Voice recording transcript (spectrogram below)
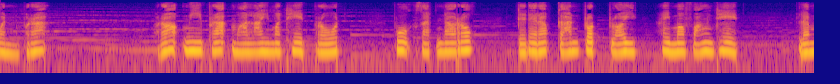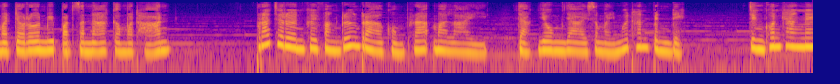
วันพระ เพราะมีพระมาลัยมาเทศโปรด พวกสัตว์นรกจะได้รับการปลดปล่อย ให้มาฟังเทศ และมาเจริญวิปัสสนากรรมฐาน พระเจริญเคยฟังเรื่องราวของพระมาลัย จากโยมยายสมัยเมื่อท่านเป็นเด็ก จึงค่อนข้างแน่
